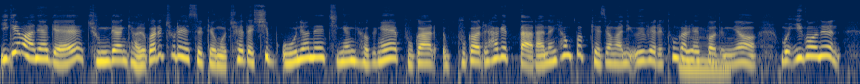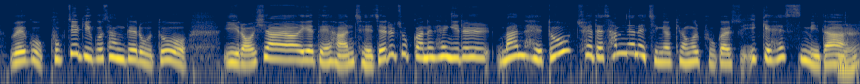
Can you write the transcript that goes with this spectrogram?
이게 만약에 중대한 결과를 초래했을 경우 최대 15년의 징역형에 부과, 부과를 하겠다라는 형법 개정안이 의회를 통과를 음. 했거든요. 뭐 이거는 외국 국제기구 상대로도 이 러시아에 대한 제재를 촉구하는 행위를만 해도 최대 3년의 징역형을 부과할 수 있게 했습니다. 네.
